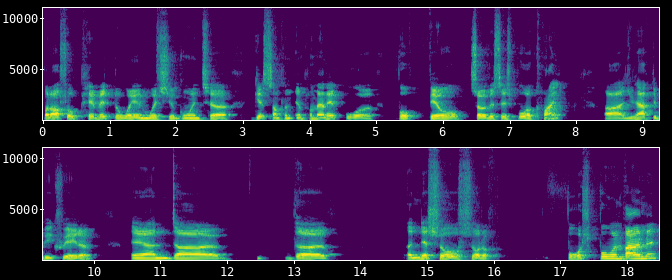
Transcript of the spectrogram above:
but also pivot the way in which you're going to get something implemented or fulfill services for a client. Uh, you have to be creative and uh, the initial sort of forceful environment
